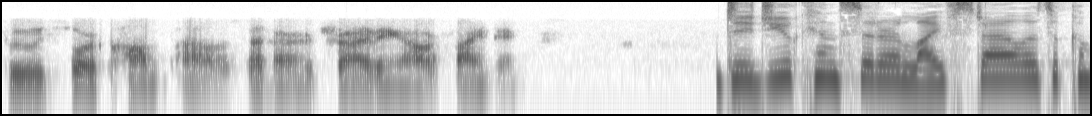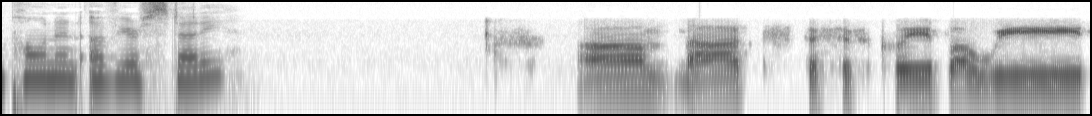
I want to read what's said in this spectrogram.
foods or compounds that are driving our findings? Did you consider lifestyle as a component of your study? Um, not specifically, but we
